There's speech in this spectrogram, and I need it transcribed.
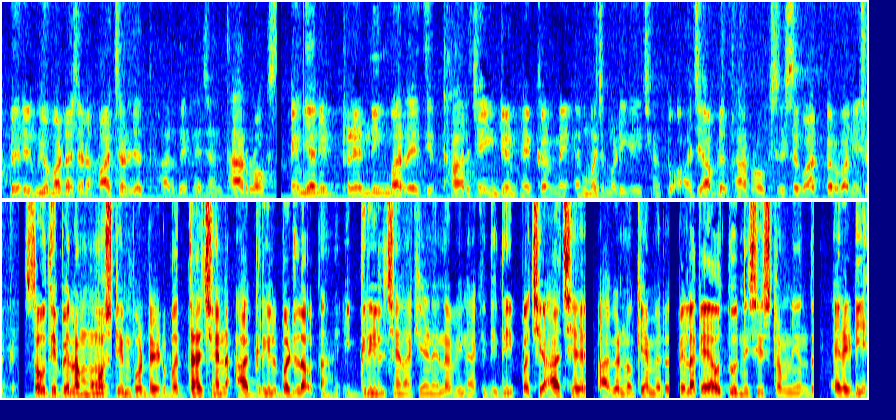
આપણે રિવ્યુ માટે છે ને પાછળ જે થાર દેખાય છે ને, થાર રોક્સ ઇન્ડિયાની ટ્રેન્ડિંગમાં રહેતી થાર જે ઇન્ડિયન હેકરને એમ જ મળી ગઈ છે. તો આજે આપણે થાર રોક્સ વિશે વાત કરવાની છે સૌથી પહેલા મોસ્ટ ઇમ્પોર્ટન્ટ બધા છે ને આ ગ્રીલ બદલાવતા. એ ગ્રીલ છે નાખી એને નવી નાખી દીધી. પછી આ છે આગળનો કેમેરો પેલા કઈ આવતું જ નહીં સિસ્ટમની અંદર. એલઈડી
